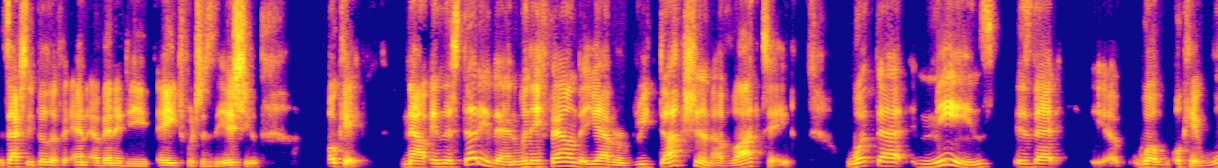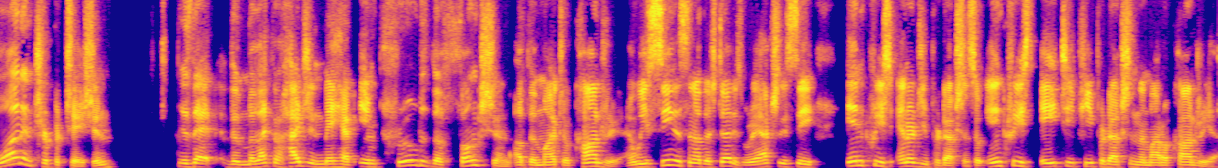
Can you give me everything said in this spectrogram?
It's actually buildup of, of NADH, which is the issue. Okay, now in the study, then when they found that you have a reduction of lactate, what that means is that well, okay, one interpretation is that the molecular hydrogen may have improved the function of the mitochondria. And we see this in other studies where we actually see increased energy production, so increased ATP production in the mitochondria.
